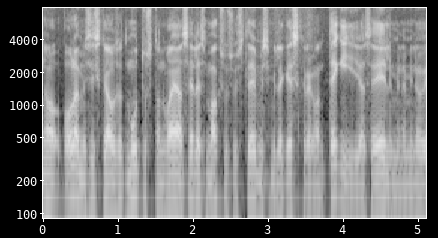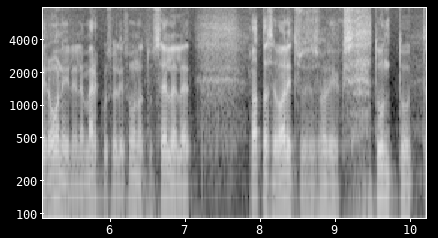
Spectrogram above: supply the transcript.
no oleme siiski ausad, muutust on vaja selles maksusüsteemis, mille Keskerakond tegi ja see eelmine minu irooniline märkus oli suunatud sellele, et Ratase valitsuses oli üks tuntud,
